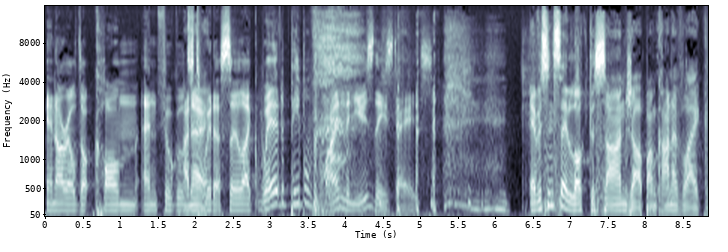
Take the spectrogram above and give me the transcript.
NRL.com and Phil Gould's Twitter. So, like, where do people find the news these days? Ever since they locked Assange up, I'm kind of like,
